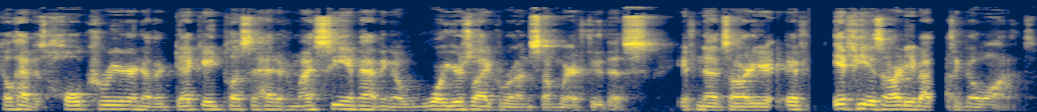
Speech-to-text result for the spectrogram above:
He'll have his whole career, another decade plus ahead of him. I see him having a Warriors-like run somewhere through this. If Ned's already, if if he is already about to go on it.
